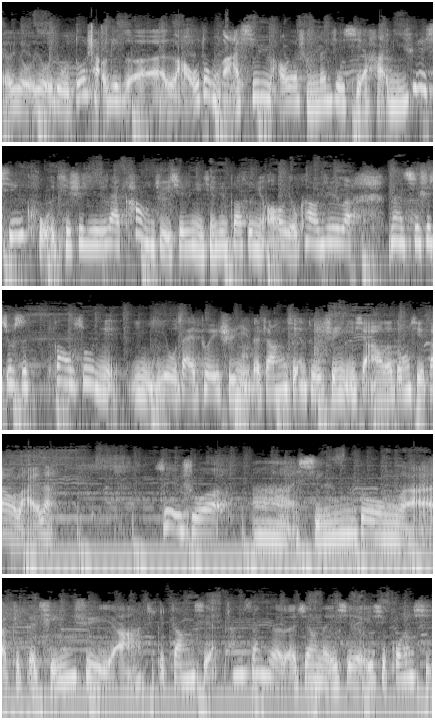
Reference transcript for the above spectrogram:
呃，有有有多少这个劳动啊、辛劳呀什么的这些哈。你越辛苦，其实就是在抗拒。其实你情绪告诉你哦，有抗拒了，那其实就是告诉你，你又在推迟你的彰显，推迟你想要的东西到来了。所以说啊，行动啊，这个情绪呀，这个彰显，他们三者的这样的一些一些关系。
